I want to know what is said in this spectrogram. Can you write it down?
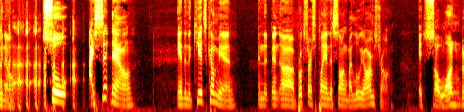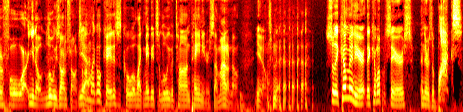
you know. So I sit down, and then the kids come in, and, the, and uh, Brooke starts playing this song by Louis Armstrong. It's so wonderful, you know, Louis Armstrong. So Yeah. I'm like, okay, this is cool. Like maybe it's a Louis Vuitton painting or something. I don't know, you know. So they come in here, they come up upstairs, and there's a box.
